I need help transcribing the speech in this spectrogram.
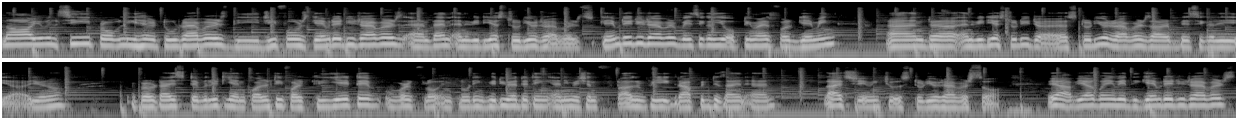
Now you will see probably here two drivers the geforce game ready drivers and then nvidia studio drivers. Game ready driver basically optimized for gaming and uh, nvidia studio uh, studio drivers are basically uh, you know prioritize stability and quality for creative workflow including video editing animation photography graphic design and live streaming choose studio drivers. So yeah we are going with the game ready drivers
